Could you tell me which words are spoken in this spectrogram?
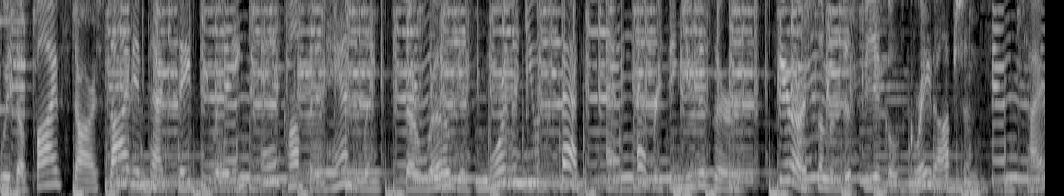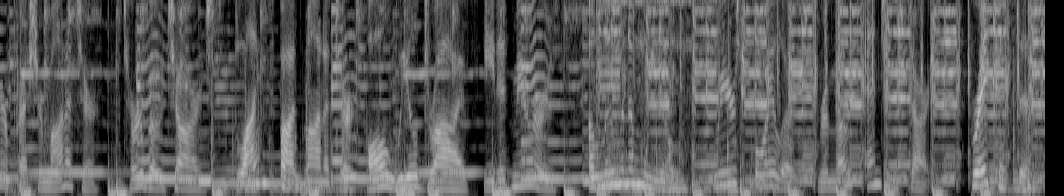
With a five-star side impact safety rating and confident handling, the Rogue is more than you expect and everything you deserve. Here are some of this vehicle's great options. Tire pressure monitor, turbocharged, blind spot monitor, all-wheel drive, heated mirrors, aluminum wheels, rear spoiler, remote engine start, brake assist,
